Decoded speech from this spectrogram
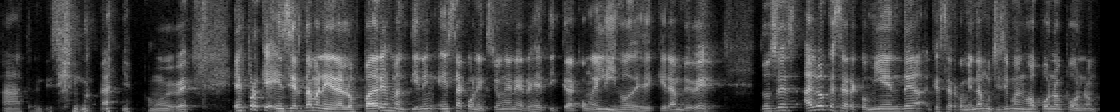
Ah, 35 años como bebé. Es porque en cierta manera los padres mantienen esa conexión energética con el hijo desde que eran bebé. Entonces, algo que se recomienda, que se recomienda muchísimo en Hoponopono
